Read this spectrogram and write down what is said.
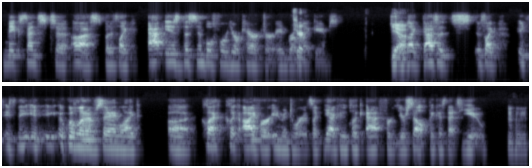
make sense to us, but it's like at is the symbol for your character in roguelike Sure. games. So, Yeah. like that's a, it's like it, it's the it, equivalent of saying like uh click click I for inventory. It's like yeah, can you click at for yourself because that's you. Mhm.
